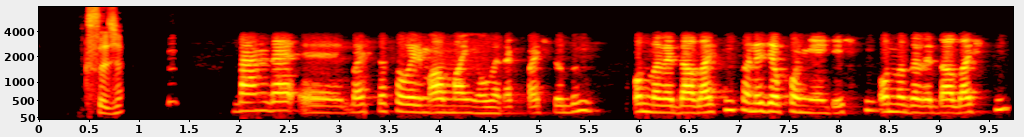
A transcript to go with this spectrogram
Kısaca. Ben de e, başta favorim Almanya olarak başladım. Onunla vedalaştım. Sonra Japonya'ya geçtim. Onunla da vedalaştım.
